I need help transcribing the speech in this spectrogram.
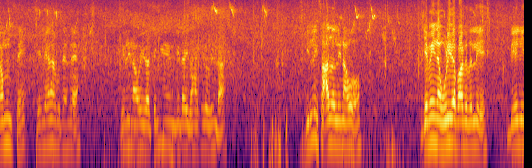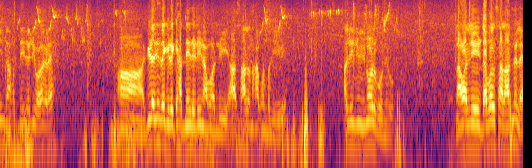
ಗಮನಿಸಿ, ಇಲ್ಲಿ ಏನಾಗುತ್ತೆ ಅಂದರೆ, ಇಲ್ಲಿ ನಾವು ಈಗ ತೆಂಗಿನ ಗಿಡ ಇದು ಹಾಕಿರೋದ್ರಿಂದ ಇಲ್ಲಿ ಸಾಲಲ್ಲಿ ನಾವು ಜಮೀನಿನ ಉಳಿದ ಭಾಗದಲ್ಲಿ ಬೇಲಿಯಿಂದ ಹದಿನೈದು ಅಡಿ ಒಳಗಡೆ ಗಿಡದಿಂದ ಗಿಡಕ್ಕೆ ಹದಿನೈದು ಅಡಿ ನಾವು ಅಲ್ಲಿ ಆ ಸಾಲನ್ನು ಹಾಕೊಂಡು ಬಂದಿದ್ದೀವಿ. ಅಲ್ಲಿ ನೀವು ನೋಡ್ಬೋದು ನೀವು. ನಾವು ಅಲ್ಲಿ ಡಬಲ್ ಸಾಲ ಆದಮೇಲೆ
